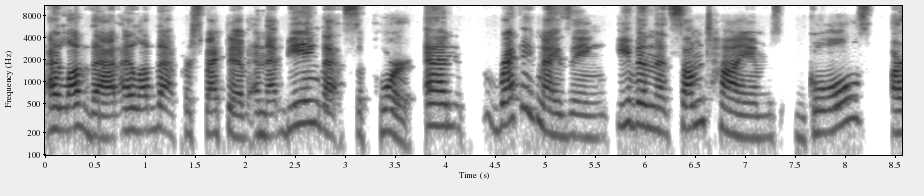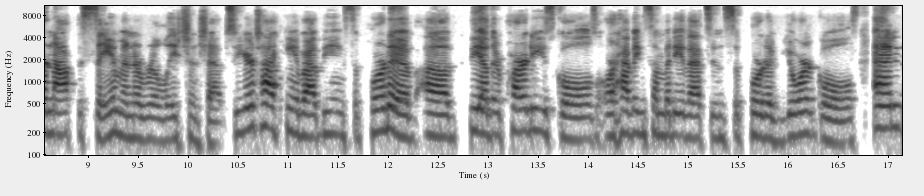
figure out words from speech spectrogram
I love that. I love that perspective and that being that support and recognizing even that sometimes goals are not the same in a relationship. So you're talking about being supportive of the other party's goals or having somebody that's in support of your goals and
